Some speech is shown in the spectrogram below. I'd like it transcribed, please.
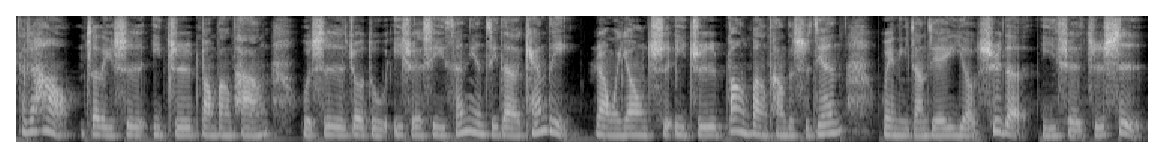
大家好，这里是一只棒棒糖，我是就读医学系三年级的 Candy，让我用吃一支棒棒糖的时间，为你讲解有趣的医学知识。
